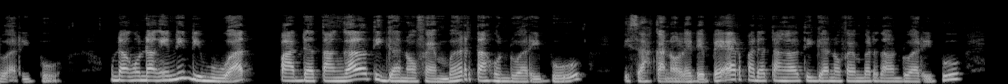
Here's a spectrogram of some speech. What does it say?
2000. Undang-undang ini dibuat pada tanggal 3 November tahun 2000, disahkan oleh DPR pada tanggal 3 November tahun 2000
